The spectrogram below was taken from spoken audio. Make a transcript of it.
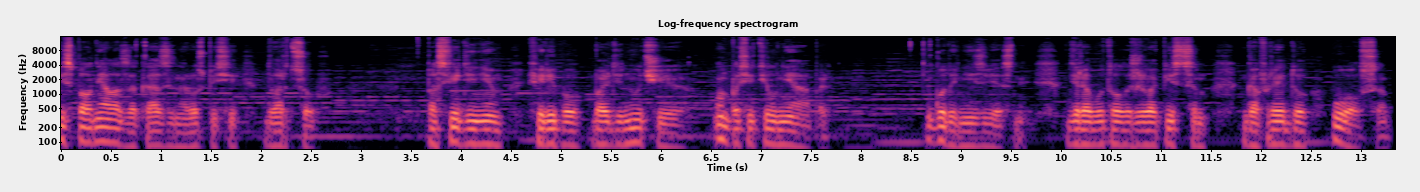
исполняла заказы на росписи дворцов. По сведениям Филиппо Бальдинуччи, он посетил Неаполь, годы неизвестны, где работал живописцем Гафредо Уолсом.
